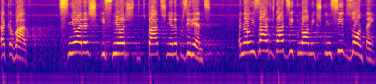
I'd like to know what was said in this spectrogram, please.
acabado. Senhoras e senhores deputados, Senhora Presidente, analisar os dados económicos conhecidos ontem,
